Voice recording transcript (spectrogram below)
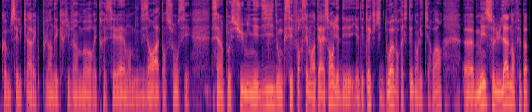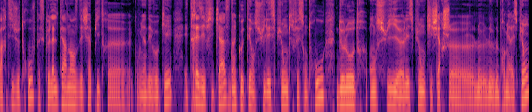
comme c'est le cas avec plein d'écrivains morts et très célèbres, en nous disant attention, c'est c'est un posthume inédit, donc c'est forcément intéressant. Il y a des il y a des textes qui doivent rester dans les tiroirs, mais celui-là n'en fait pas partie, je trouve, parce que l'alternance des chapitres qu'on vient d'évoquer est très efficace. D'un côté, on suit l'espion qui fait son trou, de l'autre, on suit l'espion qui cherche le, premier espion.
